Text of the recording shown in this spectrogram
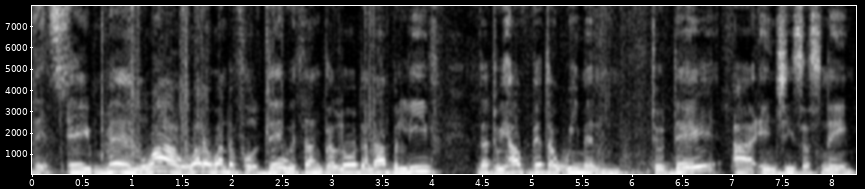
this. Amen. Wow, what a wonderful day. We thank the Lord, and I believe that we have better women today uh, in Jesus' name.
